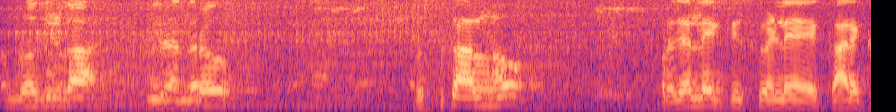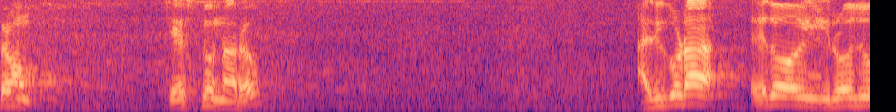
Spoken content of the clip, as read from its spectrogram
వారం రోజులుగా మీరందరూ పుస్తకాలను ప్రజల్లోకి తీసుకువెళ్ళే కార్యక్రమం చేస్తున్నారు. అది కూడా ఏదో ఈరోజు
